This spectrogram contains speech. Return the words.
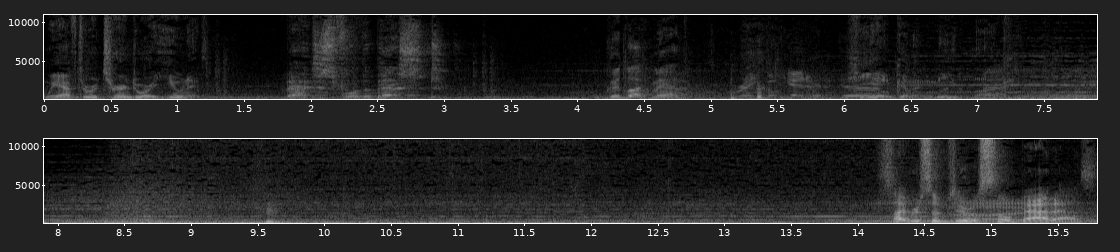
we have to return to our unit. That is for the best. Good luck, man. He ain't gonna need luck. Cyber Sub Zero is so uh, badass.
